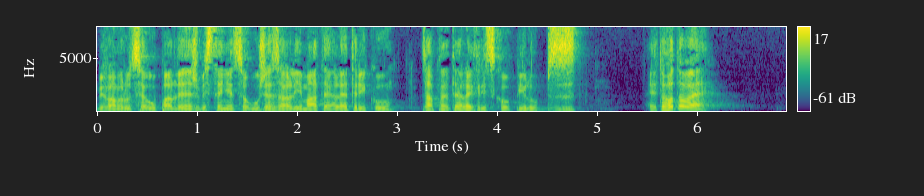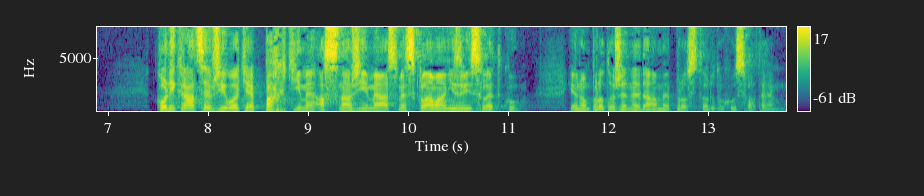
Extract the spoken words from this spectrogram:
by vám ruce upadly, než byste něco uřezali, máte elektriku, zapnete elektrickou pílu, bzz, je to hotové. Kolikrát se v životě pachtíme a snažíme a jsme zklamáni z výsledku. Jenom proto, že nedáme prostor Duchu Svatému.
